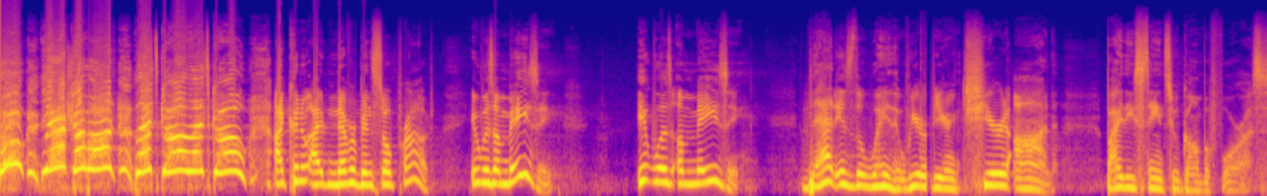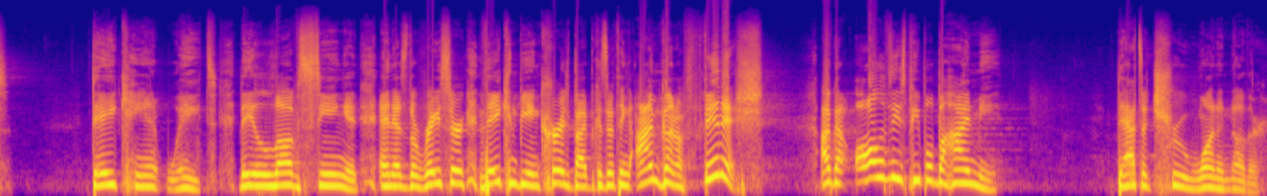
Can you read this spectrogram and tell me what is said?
oh yeah, come on, let's go, let's go. I couldn't. I've never been so proud. It was amazing. It was amazing. That is the way that we are being cheered on by these saints who've gone before us. They can't wait. They love seeing it. And as the racer, they can be encouraged by it because they're thinking, I'm going to finish. I've got all of these people behind me. That's a true one another.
